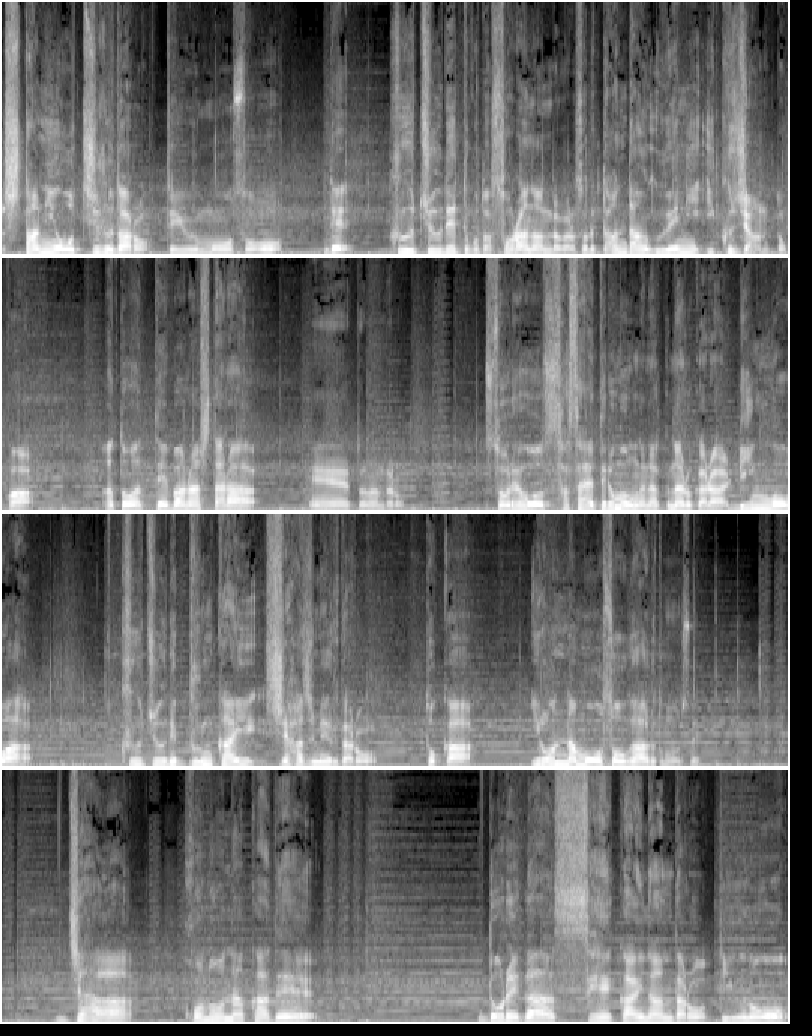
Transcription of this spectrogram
下に落ちるだろうっていう妄想で空中でってことは空なんだからそれだんだん上に行くじゃんとかあとは手放したらえっ、となんだろうそれを支えてるもんがなくなるからリンゴは空中で分解し始めるだろうとかいろんな妄想があると思うんですね。じゃあこの中でどれが正解なんだろうっていうのを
